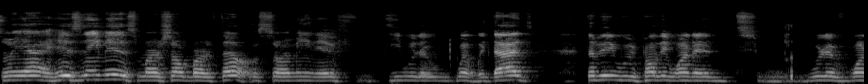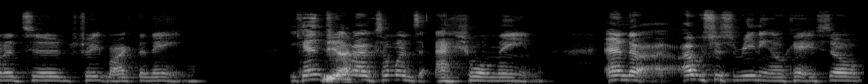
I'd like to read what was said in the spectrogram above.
So yeah, his name is Marcel Barthel. So I mean, if he would have went with that, WWE would probably wanted would have wanted to trademark the name. You can't trademark yeah. someone's actual name. And uh, I was just reading. Okay, so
